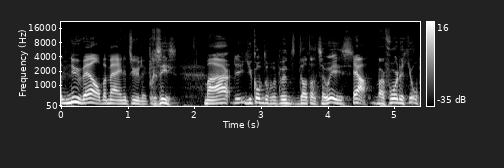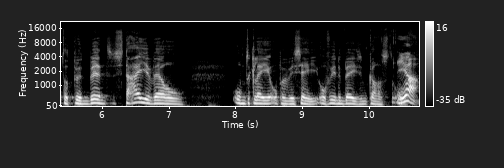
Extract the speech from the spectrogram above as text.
nu wel bij mij natuurlijk. Precies. Maar Je komt op een punt dat dat zo is. Ja. Maar voordat je op dat punt bent, sta je wel om te kleden op een wc of in een bezemkast. Of... ja,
